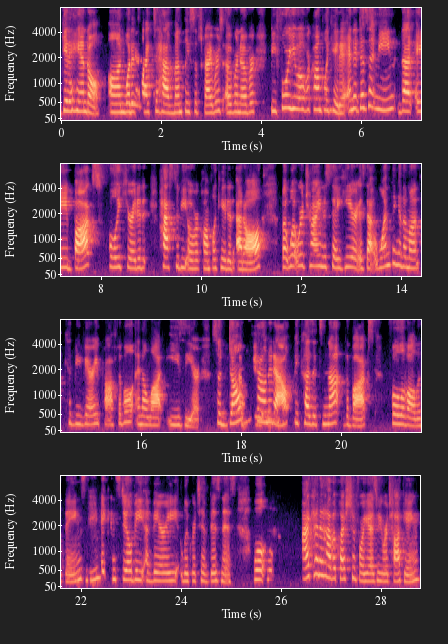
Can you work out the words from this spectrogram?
get a handle on what yeah. it's like to have monthly subscribers over and over before you overcomplicate it. And it doesn't mean that a box fully curated has to be overcomplicated at all. But what we're trying to say here is that one thing of the month could be very profitable and a lot easier. So don't Absolutely. count it out because it's not the box full of all the things. Mm-hmm. It can still be a very lucrative business. Well, I kind of have a question for you as we were talking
